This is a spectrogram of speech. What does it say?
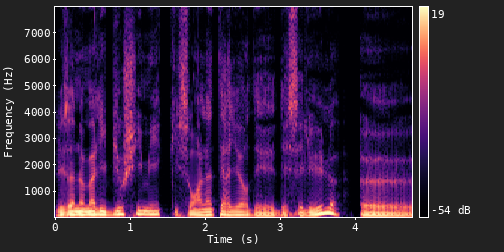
les anomalies biochimiques qui sont à l'intérieur des, cellules, euh,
